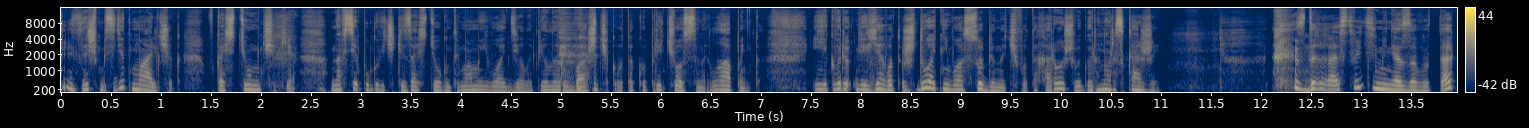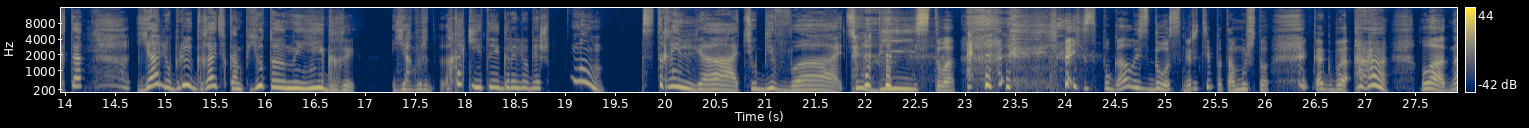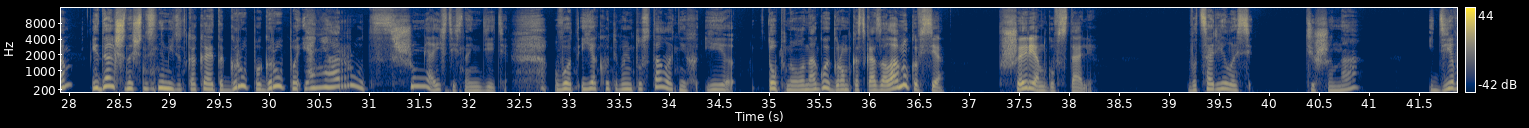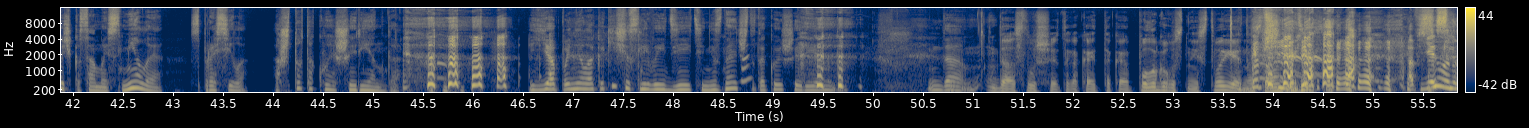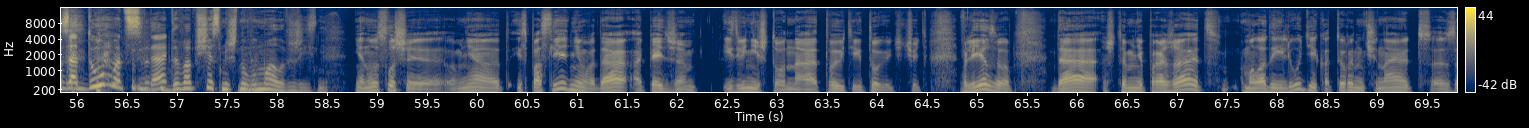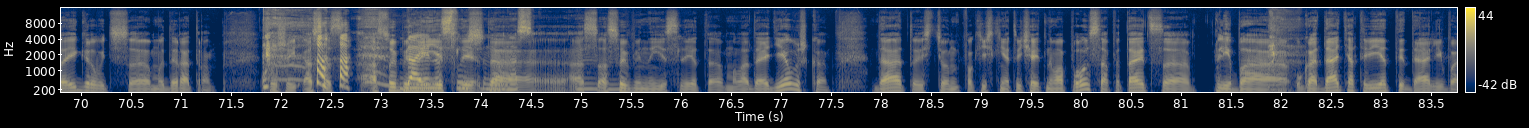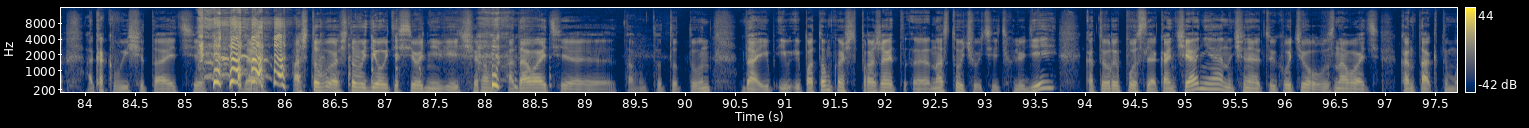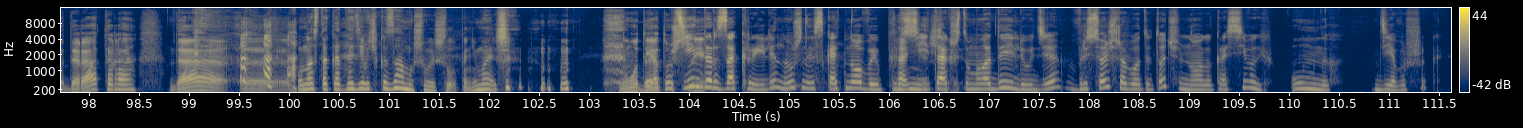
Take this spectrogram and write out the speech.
Значит, сидит мальчик в костюмчике, на все пуговички застегнуты. Мама его одела, белая рубашечка, вот такой причесанный, лапонька. И я говорю, я вот жду от него особенно чего-то хорошего. И говорю, ну расскажи. Здравствуйте, меня зовут так-то. Я люблю играть в компьютерные игры. Я говорю, а какие ты игры любишь? Ну, стрелять, убивать, убийство. Я испугалась до смерти, потому что как бы, ладно. И дальше, значит, с ними идет какая-то группа, группа, и они орут, шумя, естественно, они дети. Вот, и я какой-то момент устала от них и топнула ногой, громко сказала, а ну-ка все, в шеренгу встали. Воцарилась тишина, и девочка, самая смелая, спросила, а что такое шеренга? Я поняла, какие счастливые дети, не знают, что такое шеренга. Да. Да, слушай, это какая-то такая полугрустная история, на самом деле. А Если задуматься, да, Да вообще смешного мало в жизни. Не, ну слушай, у меня из последнего, да, опять же, извини, что на твою территорию чуть-чуть влезу, да, что меня поражает, молодые люди, которые начинают э, заигрывать с э, модератором. Слушай, ос- ос- особенно Да, если, да, э, ос- особенно если это молодая девушка, да, то есть он фактически не отвечает на вопросы, а пытается либо угадать ответы, да, либо, а как вы считаете, да, а что вы, а что вы делаете сегодня вечером, а давайте э, там тун да, и, и, и потом, конечно, поражает э, настойчивость этих людей, которые после окончания начинают у рекрутера узнавать контакты модератора, да, э, У нас так одна девочка замуж вышла, понимаешь? ну вот Да. я тоже... Tinder закрыли, нужно искать новые пути. Конечно. Так что молодые люди, в research работает очень много красивых, умных девушек.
